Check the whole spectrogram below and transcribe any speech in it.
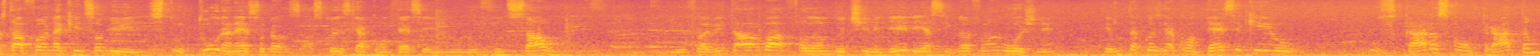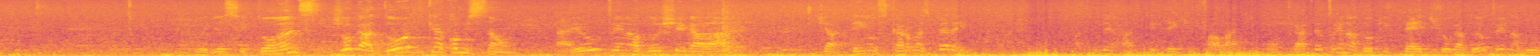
Nós estávamos falando aqui sobre estrutura, né? Sobre as, as coisas que acontecem no, no futsal. E o Flavinho estava falando do time dele, e assim, nós falando hoje, né? Tem muita coisa que acontece que os caras contratam, o Edilson citou antes, jogador do que a comissão. Aí o treinador chega lá, já tem os caras, mas peraí, tá tudo errado, porque tem que falar que o contrato é o treinador, que pede jogador é o treinador.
